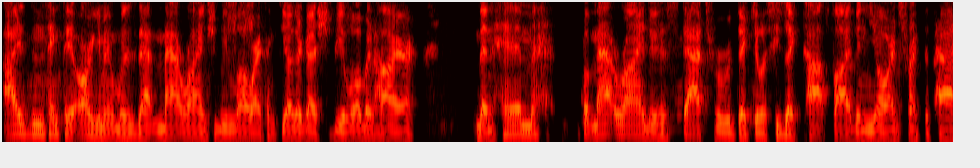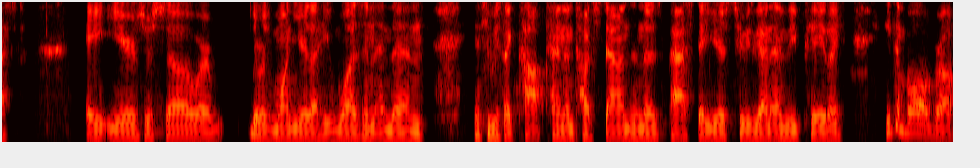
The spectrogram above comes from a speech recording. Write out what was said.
I didn't think the argument was that Matt Ryan should be lower. I think the other guy should be a little bit higher than him. But Matt Ryan, dude, his stats were ridiculous. He's like top five in yards for like the past eight years or so. Or there was one year that he wasn't, and then he was like top ten in touchdowns in those past eight years too. He's got an MVP. Like he can ball, bro.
